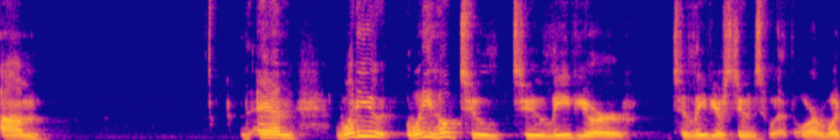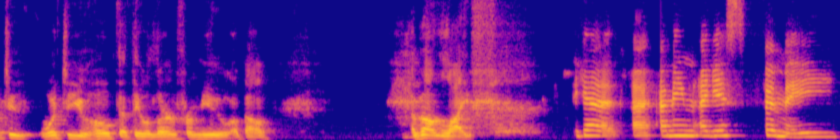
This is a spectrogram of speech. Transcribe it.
Mm-hmm. Um, and what do you what do you hope to to leave your to leave your students with, or what do what do you hope that they will learn from you about about life? Yeah, I, I mean, I guess for me,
